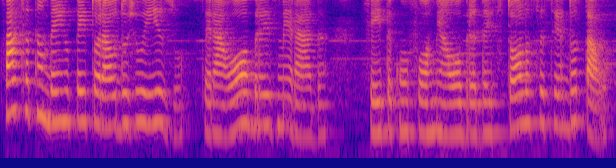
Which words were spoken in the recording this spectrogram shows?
Faça também o peitoral do juízo, será obra esmerada, feita conforme a obra da estola sacerdotal.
